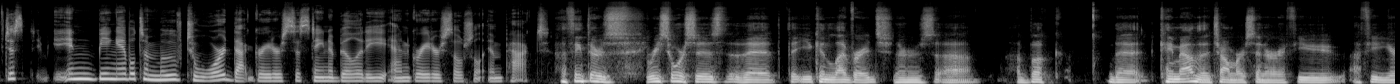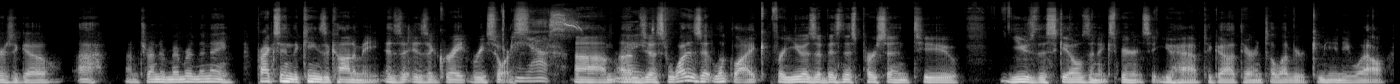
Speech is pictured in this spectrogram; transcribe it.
just in being able to move toward that greater sustainability and greater social impact i think there's resources that that you can leverage there's uh, a book that came out of the Chalmers Center a few a few years ago. Ah, I'm trying to remember the name. Practicing the King's Economy is a, is a great resource. Yes. Um, right. Of just what does it look like for you as a business person to use the skills and experience that you have to go out there and to love your community well.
